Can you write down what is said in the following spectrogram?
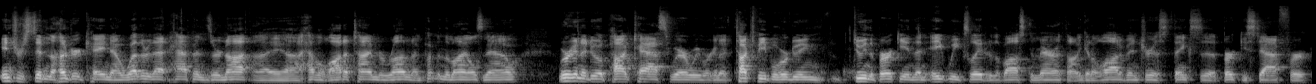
interested in the 100K. Now, whether that happens or not, I uh, have a lot of time to run. I'm putting in the miles now. We're going to do a podcast where we were going to talk to people who are doing doing the Birkie, and then eight weeks later, the Boston Marathon. Get a lot of interest. Thanks to Birkie staff for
